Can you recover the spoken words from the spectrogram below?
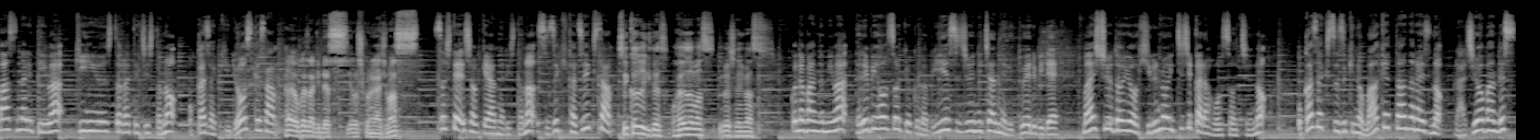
パーソナリティは金融ストラテジストの岡崎良介さん。はい岡崎です。よろしくお願いします。そして証券アナリストの鈴木一之さん。鈴木一之です。おはようございます。よろしくお願いします。この番組はテレビ放送局の BS12 チャンネル12で毎週土曜昼の1時から放送中の岡崎鈴木のマーケットアナライズのラジオ版です。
